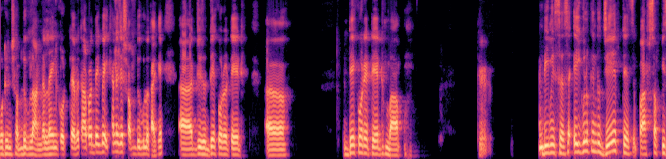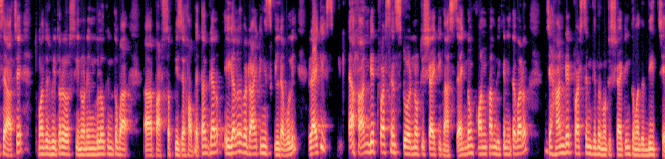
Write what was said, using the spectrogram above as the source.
কঠিন শব্দগুলো আন্ডারলাইন করতে হবে, তারপর দেখবে এখানে যে শব্দগুলো থাকে ডেকোরেটেড ডেকোরেটেড বা ডিমিসেস এইগুলো কিন্তু যে পার্টস অফ পিসে আছে, তোমাদের ভিতরে ওর সিনোনিমগুলো কিন্তু বা পার্টস অফ পিজে হবে। তা গেল, এই গেল, এবার রাইটিং স্কিলটা বলি। Writing hundred percent store notice writing আসছে। একদম কনফার্ম লিখে নিতে পারো যে হান্ড্রেড পার্সেন্ট কিন্তু নোটিশ রাইটিং তোমাদের দিচ্ছে।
